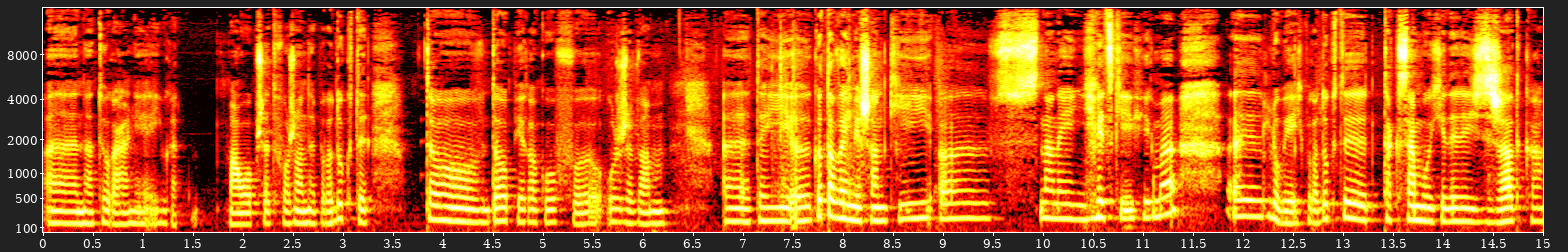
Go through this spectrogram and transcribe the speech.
e, naturalnie i mało przetworzone produkty, to do pierogów e, używam e, tej gotowej mieszanki znanej niemieckiej firmy. Lubię ich produkty, tak samo kiedyś z rzadka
